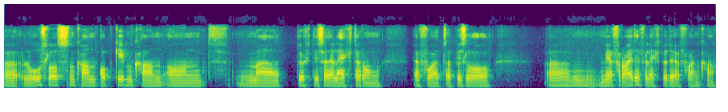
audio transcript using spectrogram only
äh, loslassen kann, abgeben kann und man durch diese Erleichterung erfährt, ein bisschen ähm, mehr Freude vielleicht wieder erfahren kann.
